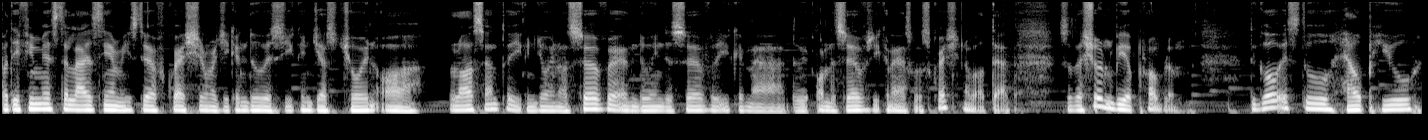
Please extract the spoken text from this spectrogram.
But if you miss the live stream you still have question what you can do is you can just join our law center you can join our server and doing the server you can uh, do it on the server you can ask us question about that. So there shouldn't be a problem the goal is to help you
